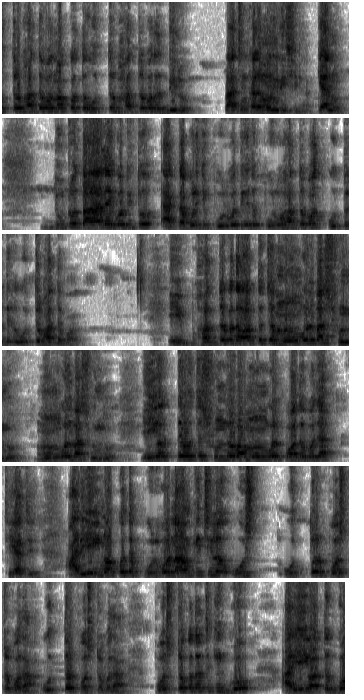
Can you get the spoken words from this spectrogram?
উত্তর ভাদ্রপদ নক্ষত্র উত্তর ভাদ্রপদ দিল? প্রাচীনকালে মনি ঋষিরা। কেন? দুটো তারা নিয়ে গঠিত। একটা বলেছি পূর্ব দিকে যে পূর্ব ভাদ্রপদ, উত্তর দিকে উত্তর ভাদ্রপদ। এই ভদ্রকতার অর্থ হচ্ছে মঙ্গল বা সুন্দর, মঙ্গল বা সুন্দর। এই অর্থে হচ্ছে সুন্দর বা মঙ্গল পদ বোঝা, ঠিক আছে? আর এই নক্ষত্রের পূর্ব নাম কি ছিল? উত্তর পোষ্টপদা উত্তর পোষ্টপদা। পোষ্টপদা হচ্ছে কি গো? আর এই অর্থ গো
